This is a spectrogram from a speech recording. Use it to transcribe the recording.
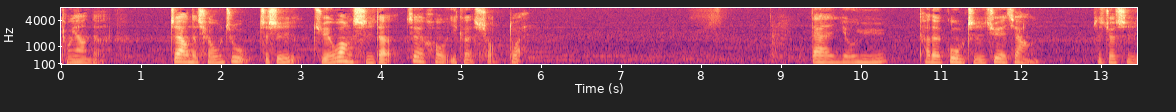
同样的，这样的求助只是绝望时的最后一个手段，但由于他的固执倔强，这就是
